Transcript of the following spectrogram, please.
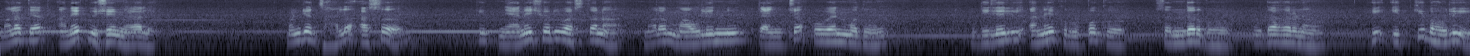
मला त्यात अनेक विषय मिळाले. म्हणजे झालं असं की ज्ञानेश्वरी वाचताना मला माऊलींनी त्यांच्या ओव्यांमधून दिलेली अनेक रूपकं संदर्भ उदाहरणं ही इतकी भावली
